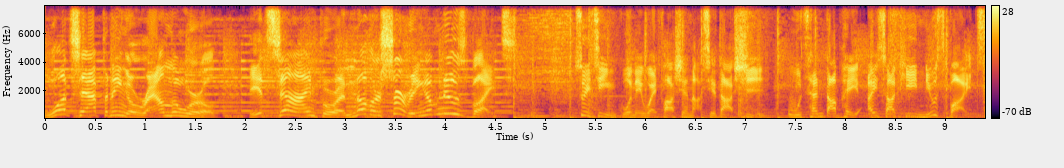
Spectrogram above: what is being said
What's happening around the world? It's time for another serving of News Bites. 最近国内外发生哪些大事？午餐搭配 ICRT News Bites，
